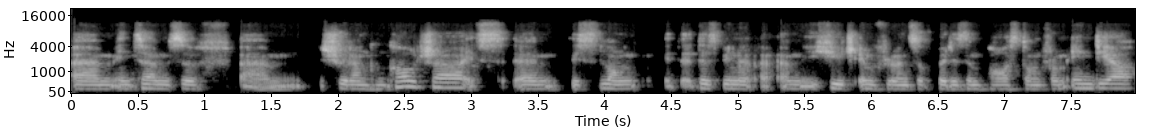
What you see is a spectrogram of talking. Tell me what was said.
um, in terms of um, Sri Lankan culture, it's um, it's long. It, there's been a, a, huge influence of Buddhism passed on from India,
